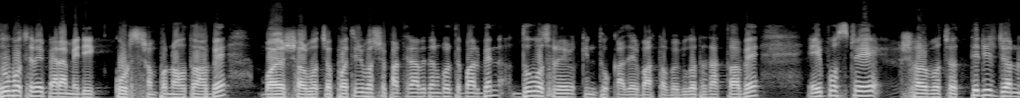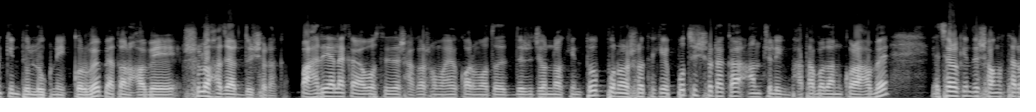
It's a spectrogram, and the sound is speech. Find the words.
দু বছরের প্যারামেডিক কোর্স সম্পন্ন হতে হবে, বয়স সর্বোচ্চ পঁচিশ বছর প্রার্থীরা আবেদন করতে পারবেন, দু বছরের কিন্তু কাজের বাস্তব অভিজ্ঞতা থাকতে হবে। এই পোস্টে সর্বোচ্চ তিরিশ জন কিন্তু লোক নিয়োগ করবে। বেতন হবে ষোলো হাজার দুইশো টাকা। পাহাড়ি এলাকায় অবস্থিত শাখা সমূহে কর্মরতদের জন্য কিন্তু পনেরোশো থেকে পঁচিশশো টাকা আঞ্চলিক ভাতা প্রদান করা হবে। এছাড়াও কিন্তু সংস্থার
